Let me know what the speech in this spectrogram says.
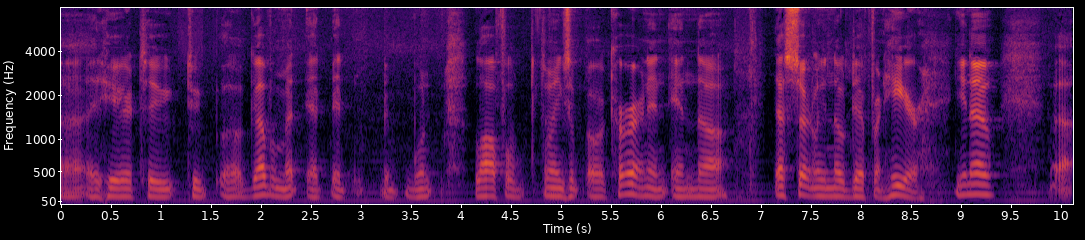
uh, adhere to to uh, government at, at when lawful things are occurring, and, and uh, that's certainly no different here. You know, uh,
